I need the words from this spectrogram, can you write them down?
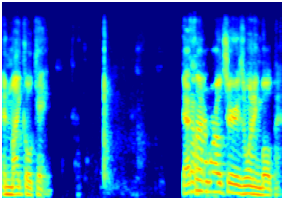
and Michael King. That's not a World Series winning bullpen.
